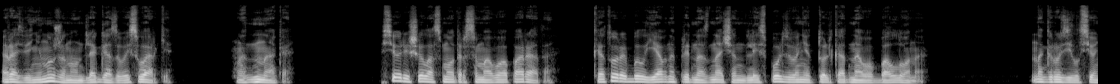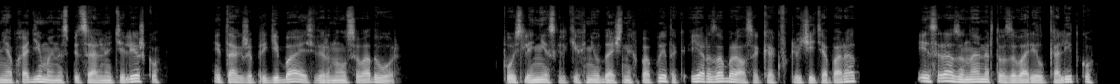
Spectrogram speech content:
Разве не нужен он для газовой сварки? Однако. Все решил осмотр самого аппарата, который был явно предназначен для использования только одного баллона. Нагрузил все необходимое на специальную тележку и также пригибаясь вернулся во двор. После нескольких неудачных попыток я разобрался, как включить аппарат, и сразу намертво заварил калитку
